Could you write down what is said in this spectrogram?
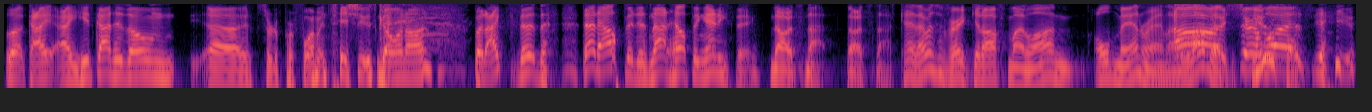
look, I, I he's got his own uh, sort of performance issues going on but I the, the, that outfit is not helping anything. No, it's not. No, it's not. Okay, that was a very get off my lawn old man ran. I oh, love it. It's sure beautiful. was. Yeah, you,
